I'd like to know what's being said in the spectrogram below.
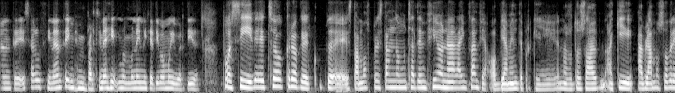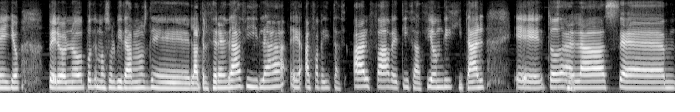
Es alucinante y me parece una, una iniciativa muy divertida. Pues sí, de hecho creo que eh, estamos prestando mucha atención a la infancia, obviamente porque nosotros aquí hablamos sobre ello, pero no podemos olvidarnos de la tercera edad y la eh, alfabetiza- alfabetización digital, eh, todas las eh,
